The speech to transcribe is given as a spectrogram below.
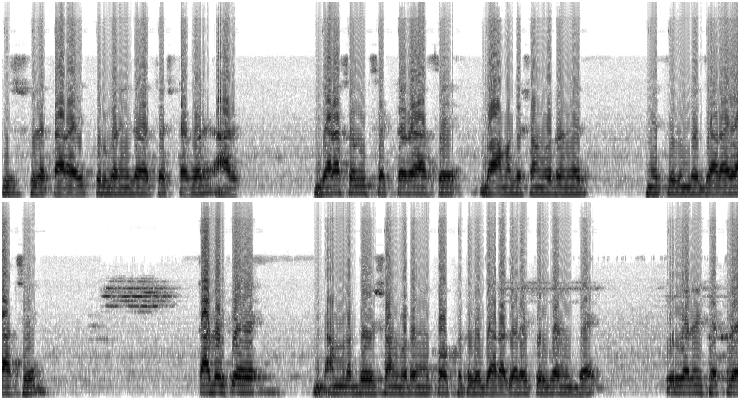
বিশেষ করে তারাই কুরবানি দেওয়ার চেষ্টা করে। আর যারা শ্রমিক সেক্টরে আছে বা আমাদের সংগঠনের নেতৃবৃন্দ যারাই আছে, তাদেরকে আমাদের সংগঠনের পক্ষ থেকে যারা যারা কুরবানি দেয়, কুরবানির ক্ষেত্রে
